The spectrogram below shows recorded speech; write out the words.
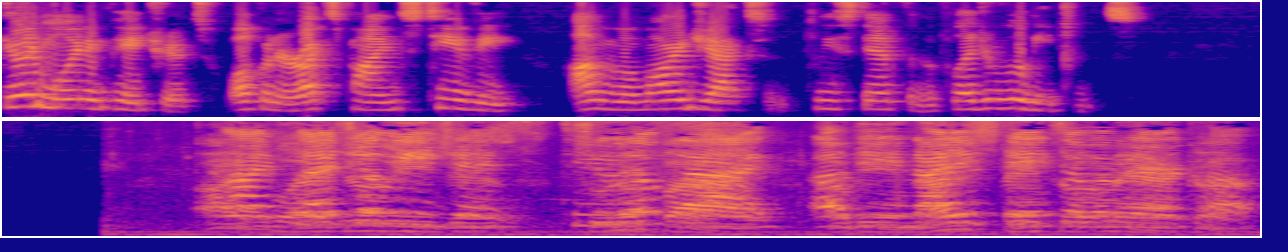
Good morning, Patriots. Welcome to Rex Pines TV. I'm Lamar Jackson. Please stand for the Pledge of Allegiance. I pledge allegiance to the flag of the United States of America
